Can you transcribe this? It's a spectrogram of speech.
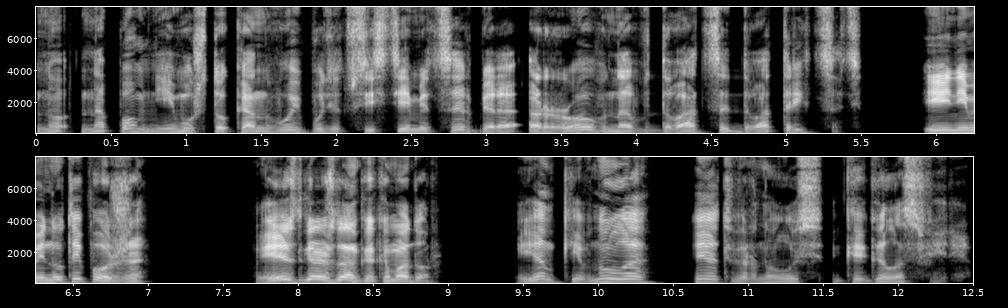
но напомни ему, что конвой будет в системе Цербера ровно в 22.30. И не минуты позже». «Есть гражданка, коммодор». Ян кивнула и отвернулась к голосфере.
